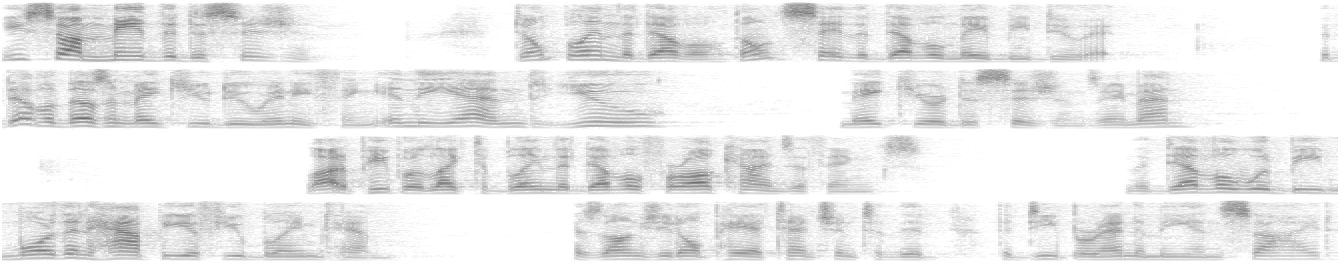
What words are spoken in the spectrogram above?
Esau made the decision. Don't blame the devil. Don't say the devil made me do it. The devil doesn't make you do anything. In the end, you make your decisions. Amen? A lot of people would like to blame the devil for all kinds of things. The devil would be more than happy if you blamed him, as long as you don't pay attention to the, the deeper enemy inside.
